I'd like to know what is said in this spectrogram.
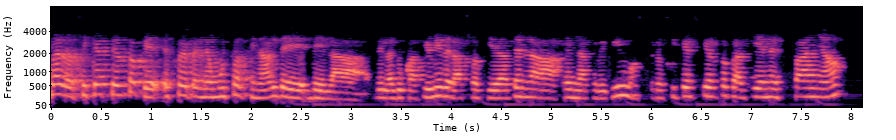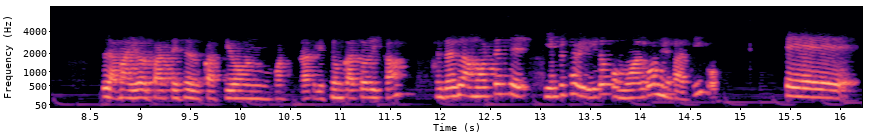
Claro, sí que es cierto que esto depende mucho al final de, de, la, de, la, educación y de la sociedad en la, en la, que vivimos, pero sí que es cierto que aquí en España la mayor parte es educación, bueno, la religión católica, entonces la muerte se, siempre se ha vivido como algo negativo. Eh,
